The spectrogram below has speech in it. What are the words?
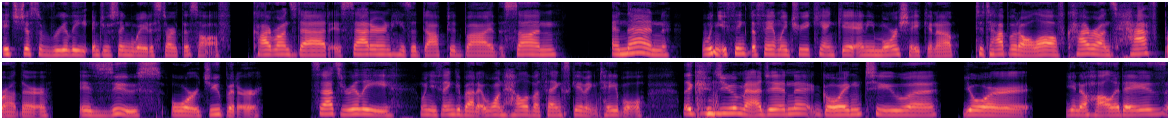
It's just a really interesting way to start this off. Chiron's dad is Saturn, he's adopted by the sun. And then, when you think the family tree can't get any more shaken up, to top it all off, Chiron's half brother is Zeus or Jupiter. So that's really, when you think about it, one hell of a Thanksgiving table. Like, could you imagine going to uh, your you know, holidays,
